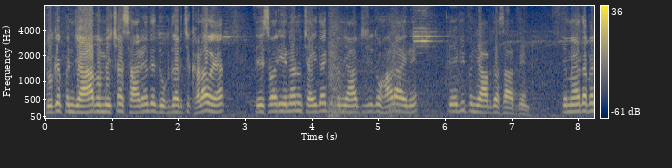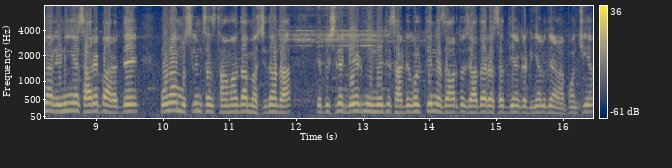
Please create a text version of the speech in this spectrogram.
ਕਿਉਂਕਿ ਪੰਜਾਬ ਹਮੇਸ਼ਾ ਸਾਰਿਆਂ ਦੇ ਦੁੱਖ ਦਰਦ 'ਚ ਖੜਾ ਹੋਇਆ, ਤੇ ਇਸ ਵਾਰੀ ਇਹਨਾਂ ਨੂੰ ਚਾਹੀਦਾ ਕਿ ਪੰਜਾਬ 'ਚ ਜਦੋਂ ਹੜ੍ਹ ਆਏ ਨੇ, ਤੇ ਇਹ ਵੀ ਪੰਜਾਬ ਦਾ ਸਾਥ ਦੇਣ। ਤੇ ਮੈਂ ਤਾਂ ਪਹਿਲਾਂ ਰਿਣੀ ਹੈ ਸਾਰੇ ਭਾਰਤ ਦੇ, ਉਹਨਾਂ ਮੁਸਲਿਮ ਸੰਸਥਾਵਾਂ ਦਾ, ਮਸਜਿਦਾਂ ਦਾ ਕਿ ਪਿਛਲੇ ਡੇਢ ਮਹੀਨੇ 'ਚ ਸਾਡੇ ਕੋਲ 3000 ਤੋਂ ਜ਼ਿਆਦਾ ਰਸਦ ਦੀਆਂ ਗੱਡੀਆਂ ਲੁਧਿਆਣਾ ਪਹੁੰਚੀਆਂ,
